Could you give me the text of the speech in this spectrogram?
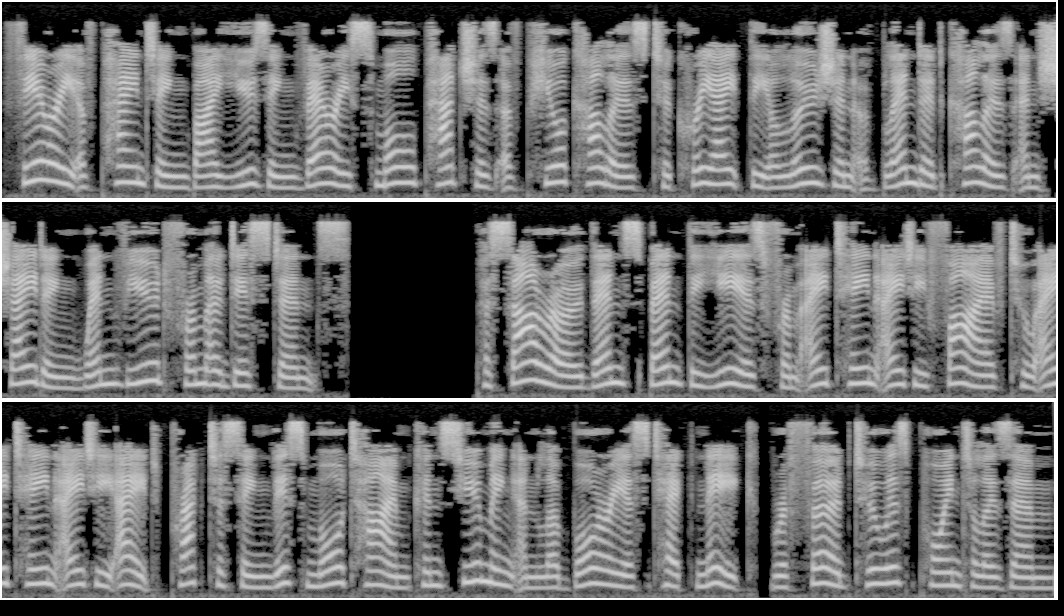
theory of painting by using very small patches of pure colors to create the illusion of blended colors and shading when viewed from a distance. Pissarro then spent the years from 1885 to 1888 practicing this more time-consuming and laborious technique, referred to as pointillism.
